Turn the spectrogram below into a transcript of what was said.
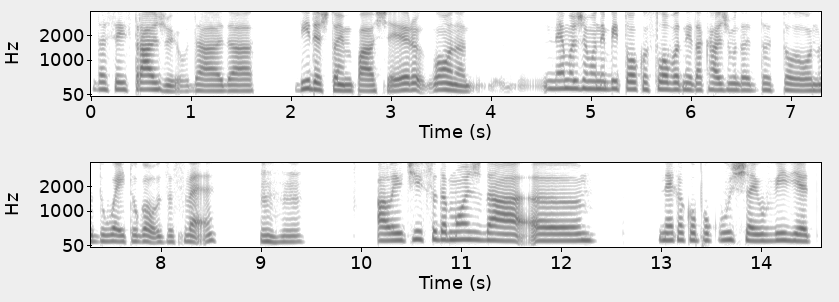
da se istražuju, da, da vide što im paše. Jer ono, ne možemo ni biti toliko slobodni da kažemo da, je to ono the way to go za sve. Mhm. Ali čisto da možda em, nekako pokušaju vidjeti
